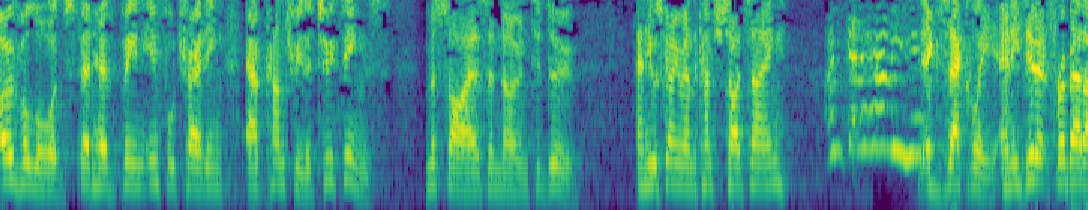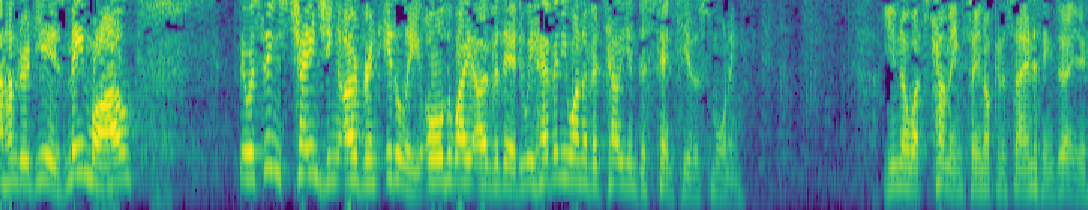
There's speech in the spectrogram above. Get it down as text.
overlords that have been infiltrating our country. The two things messiahs are known to do. And he was going around the countryside saying, I'm gonna have you. Exactly. And he did it for about a hundred years. Meanwhile, there was things changing over in Italy, all the way over there. Do we have anyone of Italian descent here this morning? You know what's coming, so you're not going to say anything, don't you?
